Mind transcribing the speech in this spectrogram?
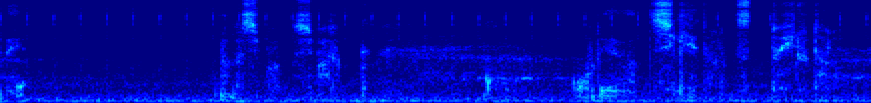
べなんかしばしばらく。これは地形だろ。ずっといるだろう。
